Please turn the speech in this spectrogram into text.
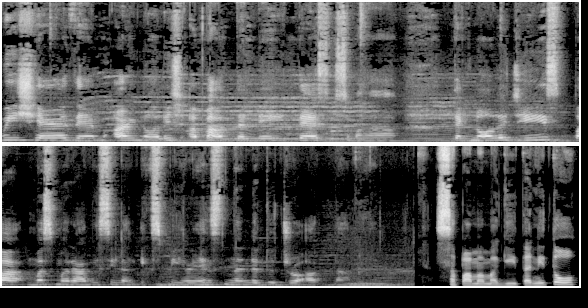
we share them our knowledge about the latest sa mga technologies, pa mas marami silang experience na nado-draw out namin. Sa pamamagitan nito,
